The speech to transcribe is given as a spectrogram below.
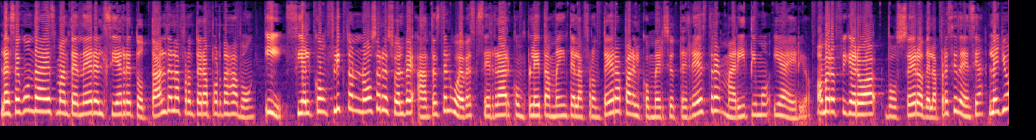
La segunda es mantener el cierre total de la frontera por Dajabón y, si el conflicto no se resuelve antes del jueves, cerrar completamente la frontera para el comercio terrestre, marítimo y aéreo. Homero Figueroa, vocero de la presidencia, leyó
